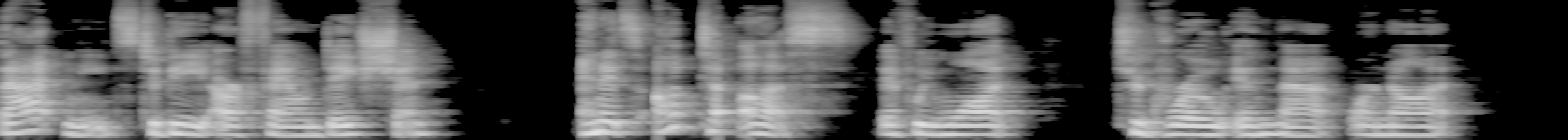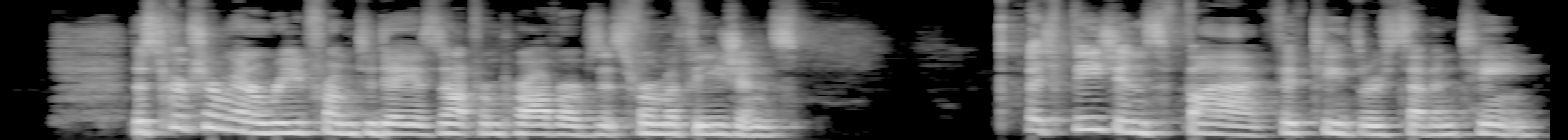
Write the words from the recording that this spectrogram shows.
That needs to be our foundation. And it's up to us if we want to grow in that or not. The scripture I'm going to read from today is not from Proverbs, it's from Ephesians. Ephesians 5, 15 through 17.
